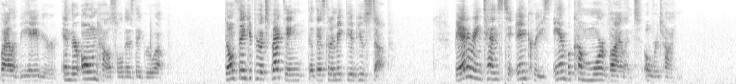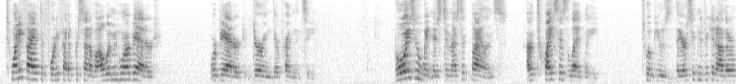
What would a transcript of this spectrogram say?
violent behavior in their own household as they grew up. Don't think if you're expecting that that's going to make the abuse stop. Battering tends to increase and become more violent over time. 25 to 45% of all women who are battered were battered during their pregnancy. Boys who witness domestic violence are twice as likely to abuse their significant other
